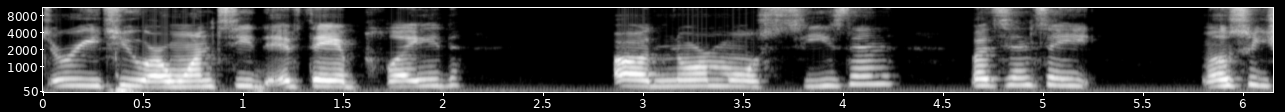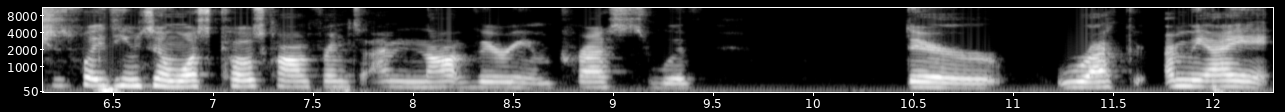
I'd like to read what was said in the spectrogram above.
three two or one seed if they had played a normal season. But since they mostly just play teams in West Coast Conference, I'm not very impressed with their record. I mean, I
